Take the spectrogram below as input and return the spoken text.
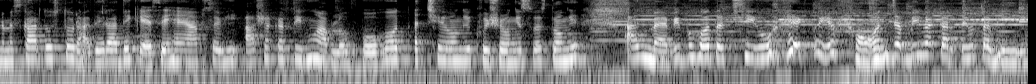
नमस्कार दोस्तों, राधे राधे, कैसे हैं आप सभी? आशा करती हूँ आप लोग बहुत अच्छे होंगे, खुश होंगे, स्वस्थ होंगे। आज मैं भी बहुत अच्छी हूँ। एक तो ये फ़ोन जब भी मैं करती हूँ तभी।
